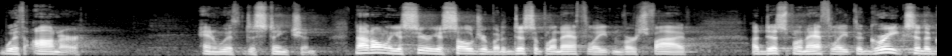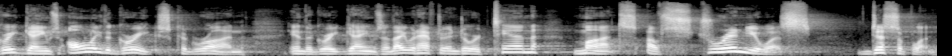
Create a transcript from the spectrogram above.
with honor and with distinction. Not only a serious soldier, but a disciplined athlete in verse 5. A disciplined athlete. The Greeks, in the Greek games, only the Greeks could run in the Greek games, and they would have to endure 10 months of strenuous discipline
